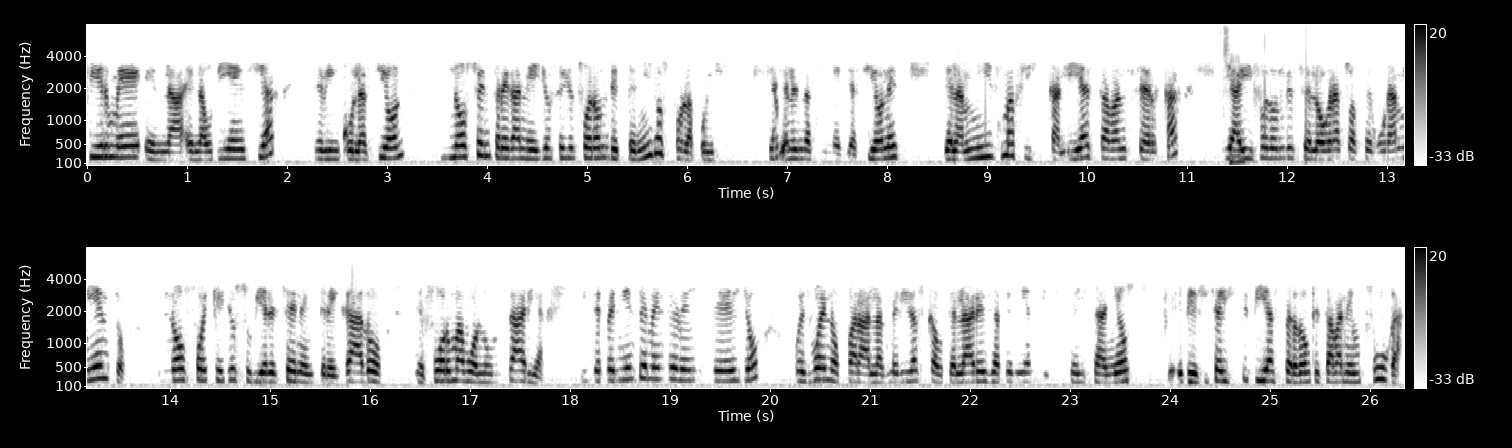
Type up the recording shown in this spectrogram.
firme en la, en la audiencia de vinculación, no se entregan ellos, ellos fueron detenidos por la policía en las inmediaciones de la misma fiscalía, estaban cerca y ahí fue donde se logra su aseguramiento. No fue que ellos hubiesen entregado de forma voluntaria. Independientemente de ello, pues bueno, para las medidas cautelares ya tenían 16 años, 16 días, perdón, que estaban en fuga.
